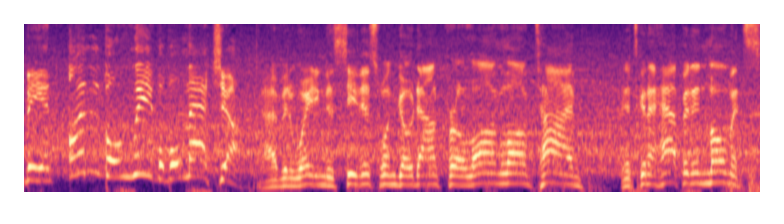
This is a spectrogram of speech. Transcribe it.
be an unbelievable matchup. I've been waiting to see this one go down for a long, long time, and it's going to happen in moments.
